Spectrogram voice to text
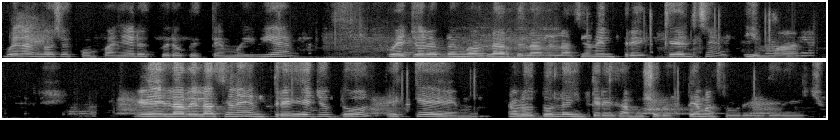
Buenas noches, compañeros. Espero que estén muy bien. Pues yo les vengo a hablar de la relación entre Kelsen y Mar. Eh, la relación entre ellos dos es que a los dos les interesa mucho los temas sobre el derecho.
